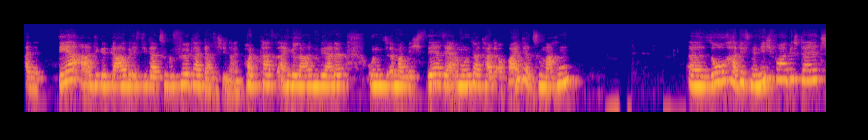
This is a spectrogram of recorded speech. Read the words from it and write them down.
eine derartige Gabe ist, die dazu geführt hat, dass ich in einen Podcast eingeladen werde und äh, man mich sehr, sehr ermuntert hat, auch weiterzumachen. Äh, so hatte ich es mir nicht vorgestellt.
